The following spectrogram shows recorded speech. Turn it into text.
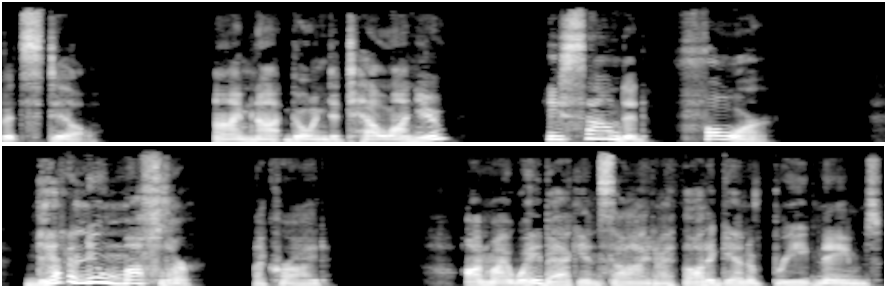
But still, I'm not going to tell on you? He sounded four. Get a new muffler, I cried. On my way back inside, I thought again of breed names,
